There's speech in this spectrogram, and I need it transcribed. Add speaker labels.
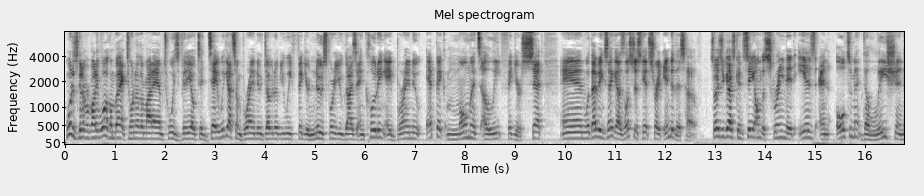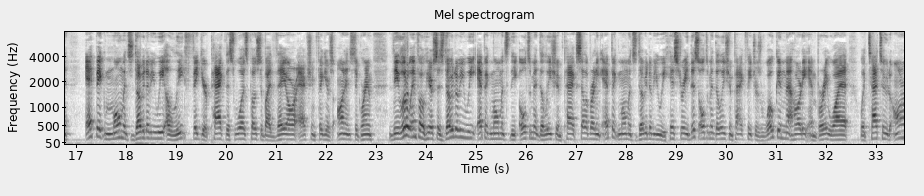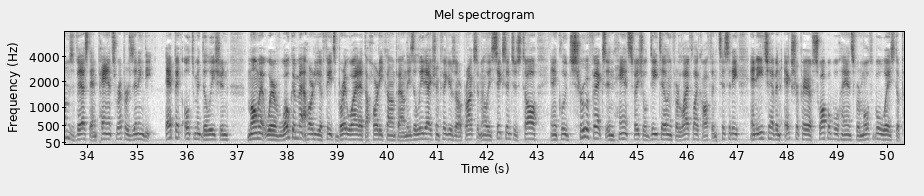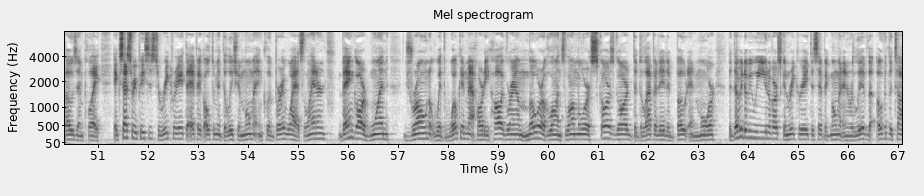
Speaker 1: What is good, everybody? Welcome back to another My Damn Toys video. Today, we got some brand new WWE figure news for you guys, including a brand new Epic Moments Elite figure set. And with that being said, guys, let's just get straight into this hoe. So as you guys can see on the screen, it is an Ultimate Deletion Epic Moments WWE Elite Figure Pack. This was posted by They Are Action Figures on Instagram. The little info here says WWE Epic Moments The Ultimate Deletion Pack celebrating Epic Moments WWE history. This Ultimate Deletion Pack features Woken, Matt Hardy, and Bray Wyatt with tattooed arms, vest, and pants representing the epic Ultimate Deletion moment where Woken Matt Hardy defeats Bray Wyatt at the Hardy compound. These Elite Action figures are approximately 6 inches tall and include True Effects enhanced facial detailing for lifelike authenticity, and each have an extra pair of swappable hands for multiple ways to pose and play. Accessory pieces to recreate the epic Ultimate Deletion moment include Bray Wyatt's lantern, Vanguard 1, drone with Woken Matt Hardy hologram, mower of lawns lawnmower, Scars Guard, the dilapidated boat, and more. The WWE Universe can recreate this epic moment and relive the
